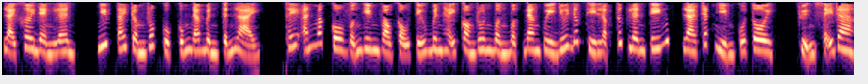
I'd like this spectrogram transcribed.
lại khơi đèn lên, nhiếp tái trầm rốt cuộc cũng đã bình tĩnh lại, thấy ánh mắt cô vẫn ghim vào cậu tiểu binh hãy còn run bần bật đang quỳ dưới đất thì lập tức lên tiếng, là trách nhiệm của tôi, chuyện xảy ra,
